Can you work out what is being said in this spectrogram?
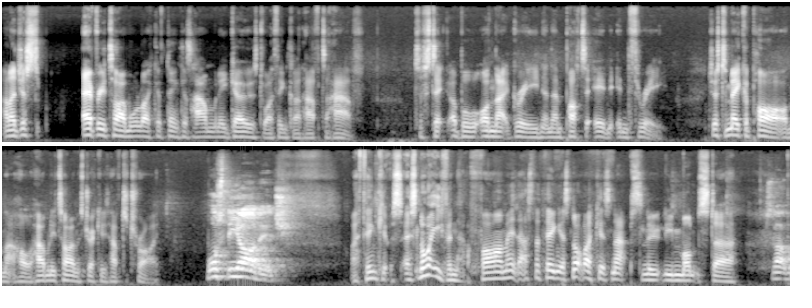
and I just every time all I could think is how many goes do I think I'd have to have to stick a ball on that green and then putt it in in three, just to make a par on that hole. How many times do you have to try? What's the yardage? I think it was. It's not even that far, mate. That's the thing. It's not like it's an absolutely monster It's like par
